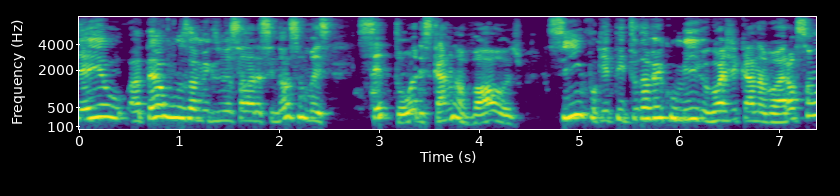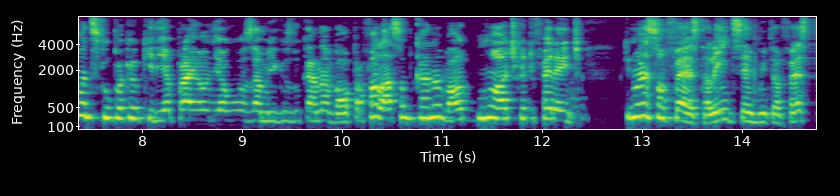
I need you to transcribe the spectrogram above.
E aí eu, até alguns amigos meus falaram assim, nossa, mas setores, carnaval. Sim, porque tem tudo a ver comigo, eu gosto de carnaval. Era só uma desculpa que eu queria para reunir alguns amigos do carnaval para falar sobre carnaval numa ótica diferente. Que não é só festa, além de ser muita festa,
